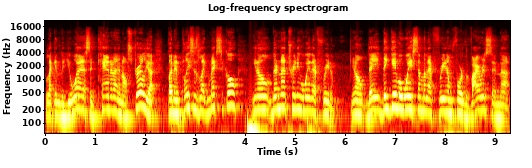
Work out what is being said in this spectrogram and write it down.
like in the U.S. and Canada and Australia. But in places like Mexico, you know, they're not trading away that freedom. You know, they they gave away some of that freedom for the virus and. Uh,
